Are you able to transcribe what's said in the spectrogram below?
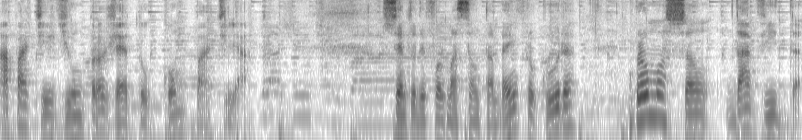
a partir de um projeto compartilhado. O Centro de Formação também procura Promoção da vida,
